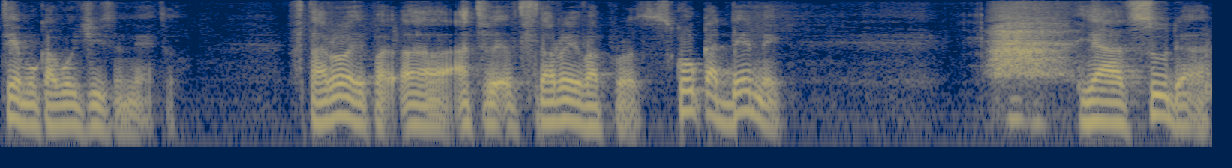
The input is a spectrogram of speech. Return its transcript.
тем, у кого жизни нет. Второй, ответ, второй вопрос. Сколько денег я отсюда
